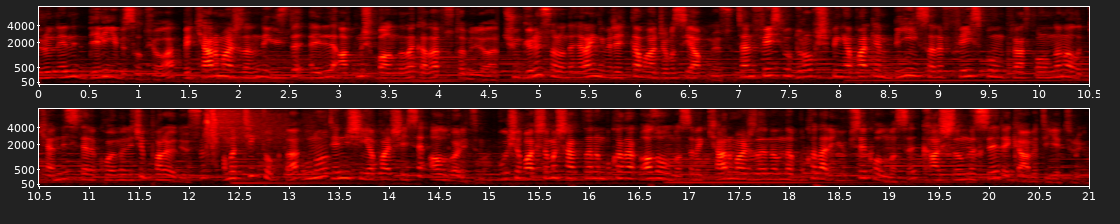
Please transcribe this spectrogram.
ürünlerini deli gibi satıyorlar ve kar marjlarını da %50-60 bandına kadar tutabiliyorlar. Çünkü günün sonunda herhangi bir reklam harcaması yapmıyorsun. Sen Facebook Dropshipping yaparken bir insanı Facebook'un platformundan alıp kendi sitene koyman için para ödüyorsun. Ama TikTok'ta bunu senin için yapan şey ise algoritma. Bu işe başlama şartlarının bu kadar az olması ve kar marjlarının da bu kadar yüksek olması karşılığında size rekabeti getiriyor.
